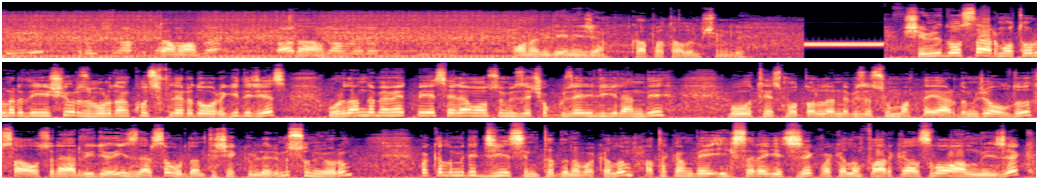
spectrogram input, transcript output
Şimdi Traction artık Tamam. daha Tamam. çok can verebilir. Onu bir deneyeceğim. Kapatalım şimdi. Şimdi dostlar motorları değişiyoruz. Buradan Kosiflere doğru gideceğiz. Buradan da Mehmet Bey'e selam olsun. Bize çok güzel ilgilendi. Bu test motorlarını bize sunmakta yardımcı oldu. Sağ olsun eğer videoyu izlerse buradan teşekkürlerimi sunuyorum. Bakalım bir de GS'in tadına bakalım. Atakan Bey XR'a geçecek. Bakalım farkı asıl o anlayacak.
